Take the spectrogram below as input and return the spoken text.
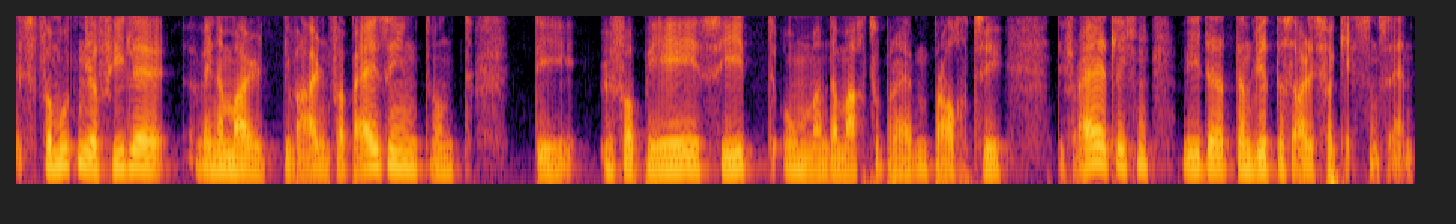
Es vermuten ja viele, wenn einmal die Wahlen vorbei sind und die ÖVP sieht, um an der Macht zu bleiben, braucht sie die Freiheitlichen wieder, dann wird das alles vergessen sein.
